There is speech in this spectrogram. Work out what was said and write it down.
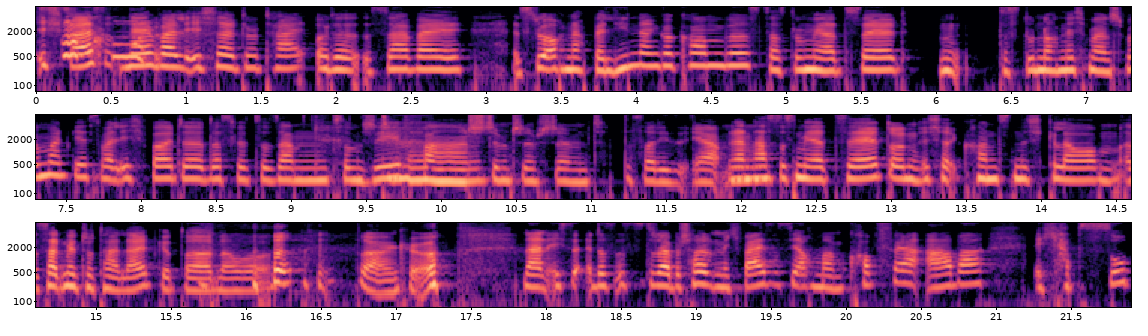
nicht Ich so weiß, cool. ne, weil ich halt total, oder es war, weil, als du auch nach Berlin dann gekommen bist, hast du mir erzählt, m, dass du noch nicht mal ins Schwimmbad gehst, weil ich wollte, dass wir zusammen zum See fahren. Stimmt, stimmt, stimmt. Das war diese, ja. Und dann mhm. hast du es mir erzählt und ich konnte es nicht glauben. Es hat mir total leid getan, aber Danke. Nein, ich, das ist total bescheuert und ich weiß es ja auch in meinem Kopf her, aber ich habe so,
